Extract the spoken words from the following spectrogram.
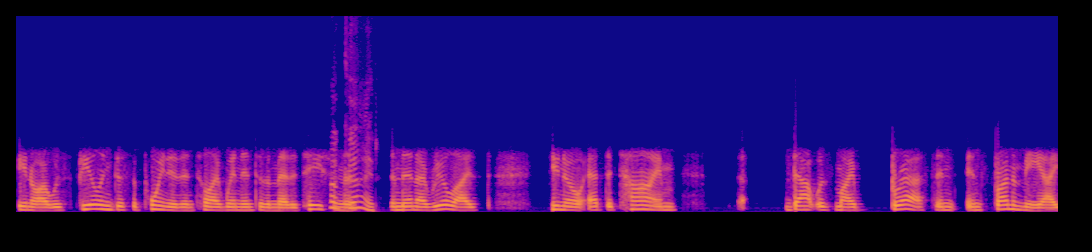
you know, I was feeling disappointed until I went into the meditation, Oh, and, and then I realized, you know, at the time, that was my breath in in front of me. I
